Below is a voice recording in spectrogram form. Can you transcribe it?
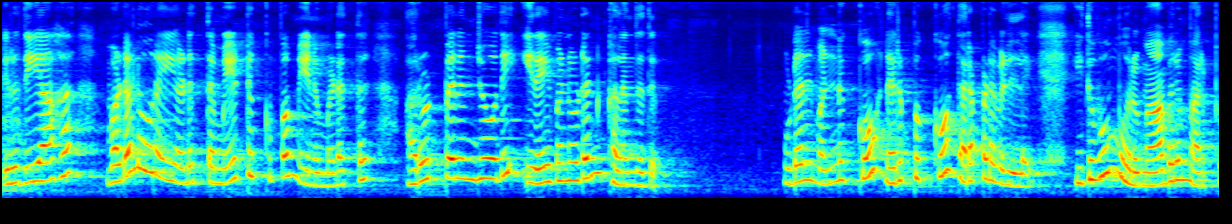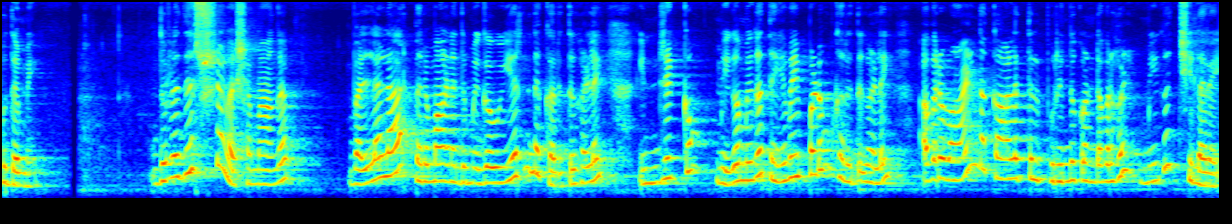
இறுதியாக வடலூரை அடுத்த மேட்டுக்குப்பம் எனும் இடத்தில் அருட்பெருஞ்சோதி இறைவனுடன் கலந்தது. உடல் மண்ணுக்கோ நெருப்புக்கோ தரப்படவில்லை. இதுவும் ஒரு மாபெரும் அற்புதமே. துரதிர்ஷ்டவசமாக வள்ளலார் பெருமானது மிக உயர்ந்த கருத்துக்களை இன்றைக்கும் மிக மிக தேவைப்படும் கருத்துக்களை அவர் வாழ்ந்த காலத்தில் புரிந்து கொண்டவர்கள் மிகச் சிலரை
